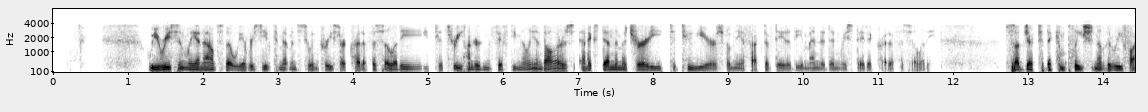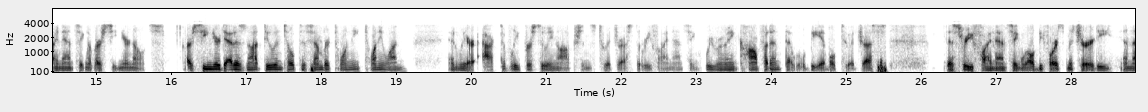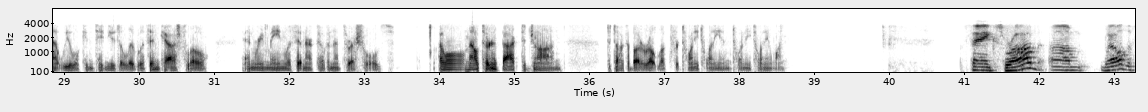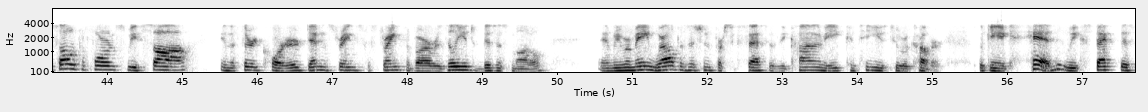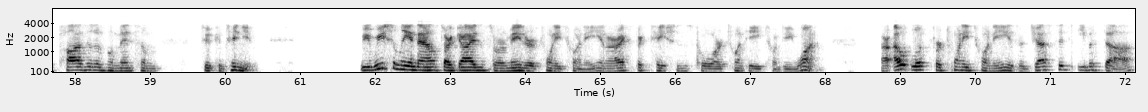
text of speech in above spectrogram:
We recently announced that we have received commitments to increase our credit facility to 350 million dollars and extend the maturity to two years from the effective date of the amended and restated credit facility, subject to the completion of the refinancing of our senior notes. Our senior debt is not due until December 2021, and we are actively pursuing options to address the refinancing. We remain confident that we'll be able to address this refinancing well before its maturity, and that we will continue to live within cash flow and remain within our covenant thresholds. I will now turn it back to John to talk about our outlook for 2020 and 2021. Thanks, Rob. Um, well, the solid performance we saw in the third quarter demonstrates the strength of our resilient business model, and we remain well-positioned for success as the economy continues to recover. Looking ahead, we expect this positive momentum to continue. We recently announced our guidance for the remainder of 2020 and our expectations for 2021. Our outlook for 2020 is adjusted EBITDA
